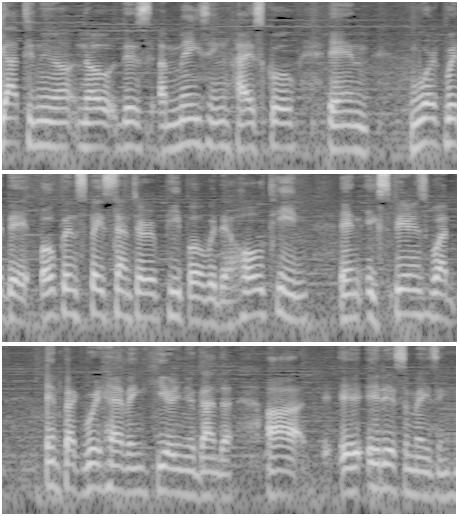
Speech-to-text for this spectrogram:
got to know, know this amazing high school, and work with the Open Space Center people, with the whole team, and experience what impact we're having here in Uganda. Uh, it, it is amazing.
